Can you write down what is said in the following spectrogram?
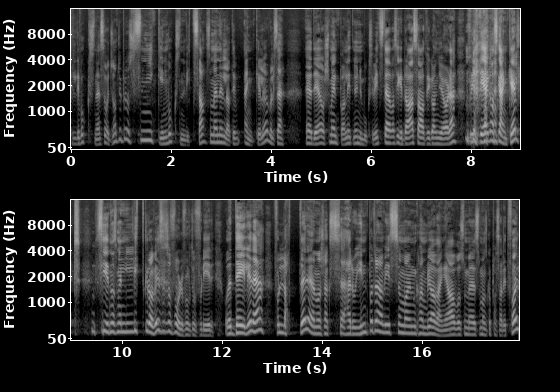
til de voksne, så var det ikke sånn at vi prøvde å snike inn voksenvitser, som er en relativt enkel øvelse. Eh, Det å smelte på en liten underbuksevits, det var sikkert da jeg sa at vi kan gjøre det. Fordi det er ganske enkelt. Si noe som er litt grovis, og så får du folk til å flire. Og det er deilig, det. For latter er noen slags heroin på et eller annet vis som man kan bli avhengig av, og som, er, som man skal passe litt for.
